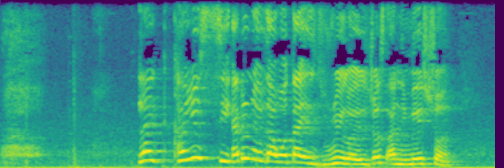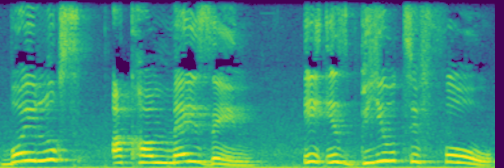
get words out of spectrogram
like can you see i don't know if that water is real or it's just animation but it looks amazing. It is beautiful.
